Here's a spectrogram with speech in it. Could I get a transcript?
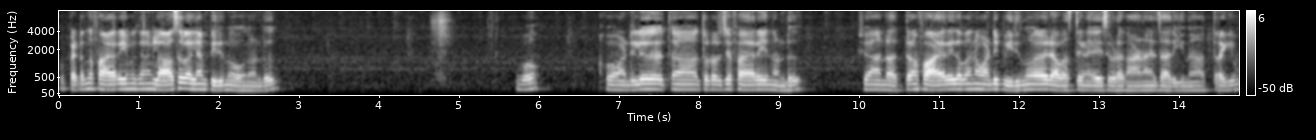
അപ്പോൾ പെട്ടെന്ന് ഫയർ ചെയ്യുമ്പോൾ തന്നെ ഗ്ലാസ്സുകളെല്ലാം പിരിന്നു പോകുന്നുണ്ട്. അപ്പോൾ അപ്പോൾ വണ്ടിയിൽ തുടർച്ച ഫയർ ചെയ്യുന്നുണ്ട്. പക്ഷേ ആണ്ട് അത്ര ഫയർ ചെയ്തപ്പോൾ തന്നെ വണ്ടി പിരിഞ്ഞു പോയ ഒരു അവസ്ഥയാണ് ഏകദേശം ഇവിടെ കാണാൻ സാധിക്കുന്നത്. അത്രയ്ക്കും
